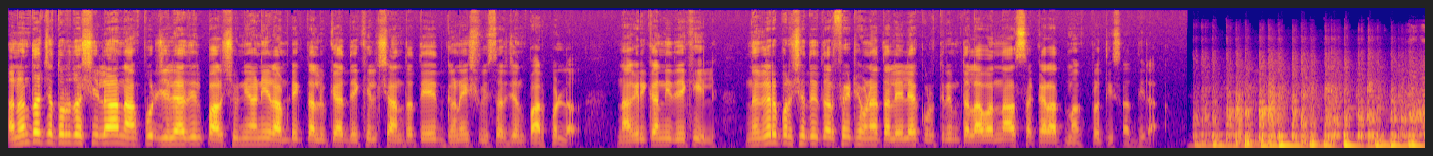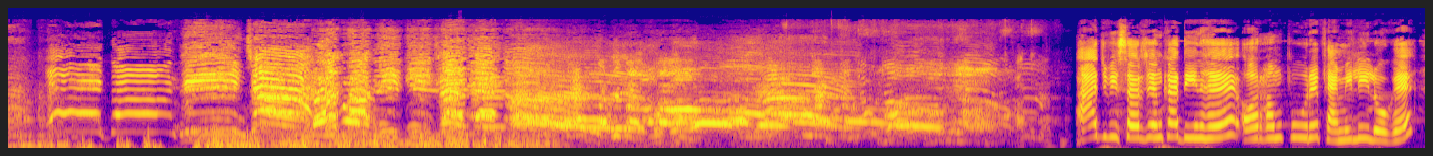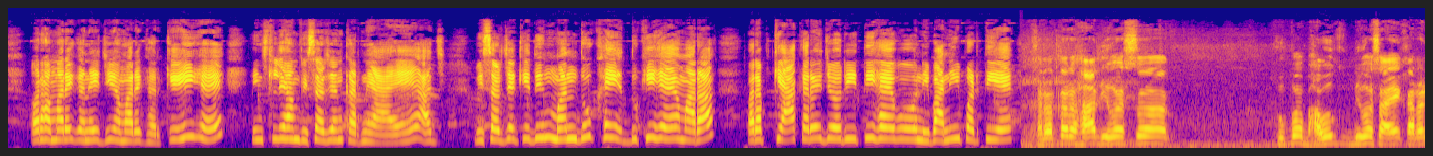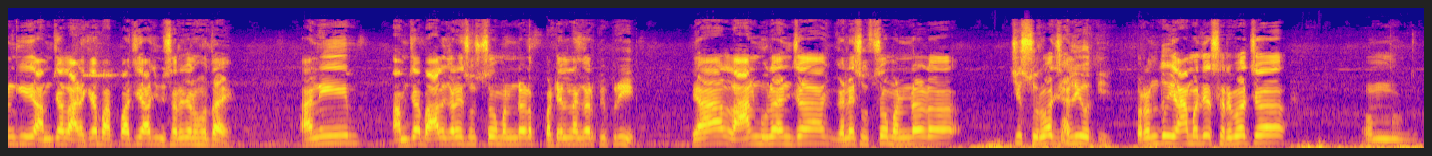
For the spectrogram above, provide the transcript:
अनंत चतुर्दशीला नागपूर जिल्ह्यातील पारशिवनी आणि रामटेक तालुक्यात देखील शांततेत गणेश विसर्जन पार पडलं. नागरिकांनी देखील नगर परिषदेतर्फे ठेवण्यात आलेल्या कृत्रिम तलावांना सकारात्मक प्रतिसाद दिला. विसर्जन का दिन है और हम पूरे फैमिली लोग हैं और हमारे गणेश जी हमारे घर के ही है, इसलिए हम विसर्जन करने आए हैं। आज विसर्जन के दिन मन दुख है, दुखी है हमारा, पर अब क्या करें, जो रीति है वो निभानी पड़ती है। खरं तर हा दिवस खूप भावूक दिवस आहे, कारण की आमच्या लाडक्या बाप्पाचे आज विसर्जन होत आणि आमच्या बाल गणेश उत्सव मंडळ पटेलनगर पिपरी, या लहान मुलांच्या गणेश उत्सव मंडळची सुरुवात झाली होती. परंतु यामध्ये सर्वच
